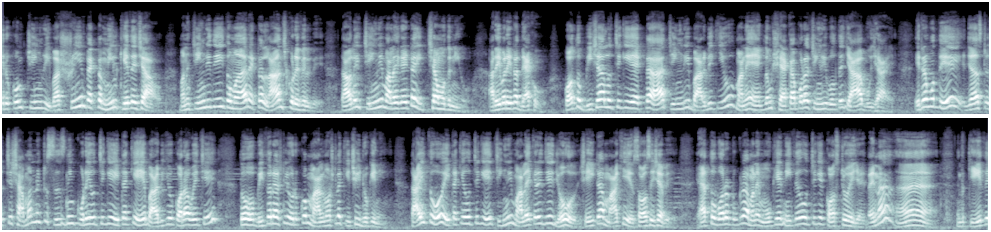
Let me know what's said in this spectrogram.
এরকম চিংড়ি বা শ্রিম্প একটা মিল খেতে চাও মানে চিংড়ি দিয়েই তোমার একটা লাঞ্চ করে ফেলবে, তাহলে এই চিংড়ি মালাইকারিটা ইচ্ছা মতো নিও। আর এবার এটা দেখো, কত বিশাল হচ্ছে কি একটা চিংড়ি বারবিকিউ মানে একদম শ্যাকা পড়া চিংড়ি বলতে যা বোঝায়। এটার মধ্যে জাস্ট হচ্ছে সামান্য একটু সিজনিং করে হচ্ছে গিয়ে এটাকে বারবিকিউ করা হয়েছে। তো ভিতরে আসলে ওরকম মাল মশলা কিছুই ঢোকেনি। তাই তো এটাকে হচ্ছে গিয়ে চিংড়ি মালাইকারির যে ঝোল, সেইটা মাখিয়ে সস হিসাবে এত বড় টুকরা মানে মুখে নিতেও হচ্ছে গিয়ে কষ্ট হয়ে যায়, তাই না? হ্যাঁ কিন্তু খেতে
